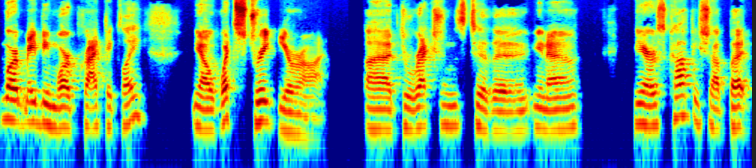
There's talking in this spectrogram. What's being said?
more maybe more practically, you know, what street you're on, uh, directions to the you know nearest coffee shop. But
